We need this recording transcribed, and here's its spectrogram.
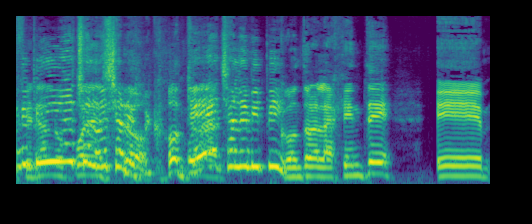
MVP, final no échalo, puedes échalo. contra, Échale MVP. contra la gente. Eh,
